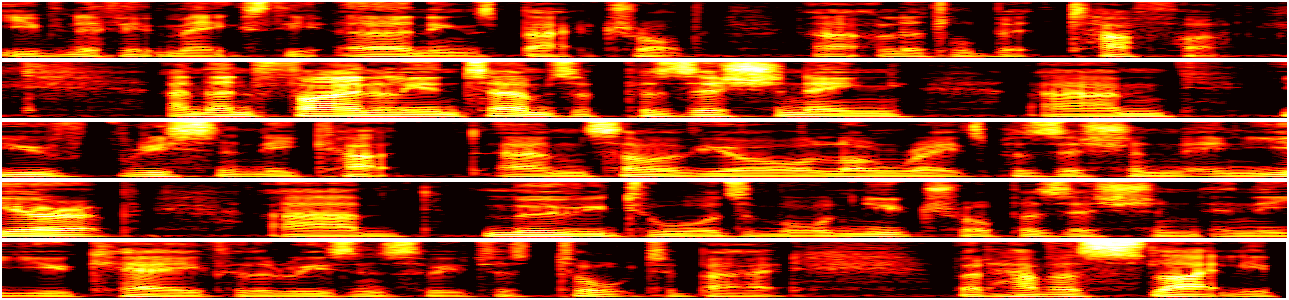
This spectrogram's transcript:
even if it makes the earnings backdrop uh, a little bit tougher. And then finally, in terms of positioning, um, you've recently cut um, some of your long rates position in Europe, um, moving towards a more neutral position in the UK for the reasons that we've just talked about, but have a slightly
